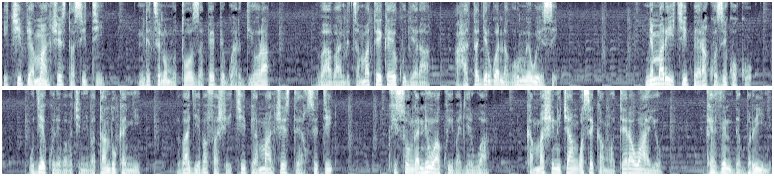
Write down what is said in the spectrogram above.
ikipe ya manchester city ndetse n'umutoza pepe guardiola babanditse amateka yo kugera ahatagerwa na buri umwe wese. Nyamara iyi kipe yarakoze koko. Ugiye kureba abakinnyi batandukanye bagiye bafasha ikipe ya manchester city ku isonga ntiwakwibagirwa kamashini cyangwa se kamotera wayo. Kevin de bruyne.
